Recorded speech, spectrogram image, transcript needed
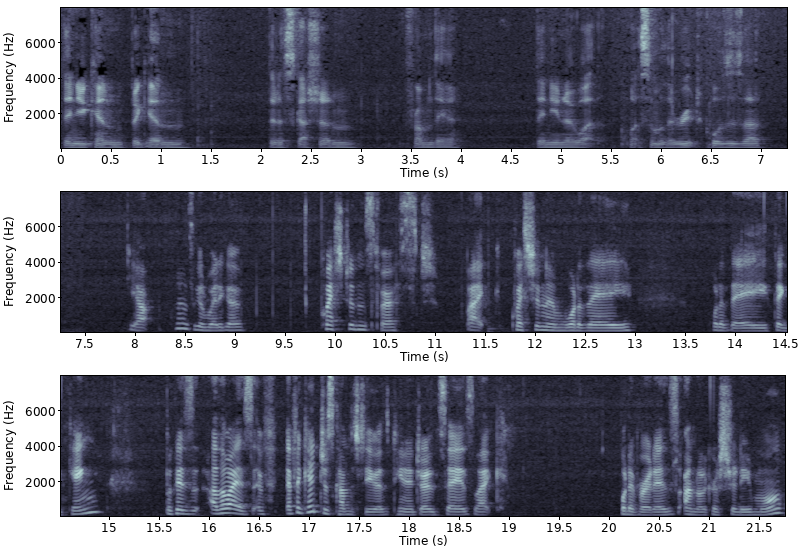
then you can begin the discussion from there then you know what what some of the root causes are Yeah, that's a good way to go. Questions first. Like question and what are they what are they thinking? Because otherwise if if a kid just comes to you as a teenager and says like whatever it is, I'm not a Christian anymore,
